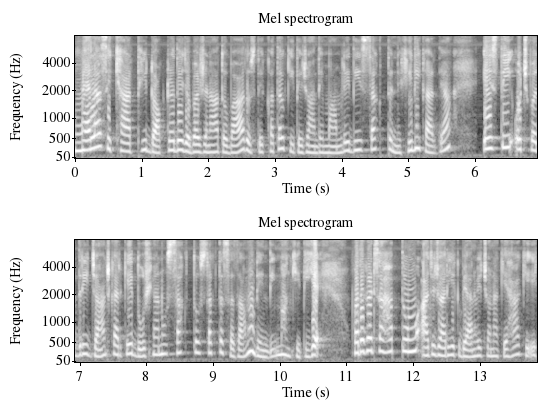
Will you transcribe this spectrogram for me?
ਮਹਿਲਾ ਸਿੱਖਿਆਰਥੀ ਡਾਕਟਰ ਦੇ ਜਬਰ ਜਨਾਹ ਤੋਂ ਬਾਅਦ ਉਸ ਦੇ ਕਤਲ ਕੀਤੇ ਜਾਣ ਦੇ ਮਾਮਲੇ ਦੀ ਸਖਤ ਨਿਖੇਧੀ ਕਰਦਿਆਂ ਇਸ ਦੀ ਉੱਚ ਪੱਧਰੀ ਜਾਂਚ ਕਰਕੇ ਦੋਸ਼ੀਆਂ ਨੂੰ ਸਖਤ ਤੋਂ ਸਖਤ ਸਜ਼ਾਵਾਂ ਦੇਣ ਦੀ ਮੰਗ ਕੀਤੀ ਹੈ। ਫਤਿਹਗੜ੍ਹ ਸਾਹਿਬ ਤੋਂ ਅੱਜ ਜਾਰੀ ਇੱਕ ਬਿਆਨ ਵਿੱਚ ਉਹਨਾਂ ਕਿਹਾ ਕਿ ਇਹ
